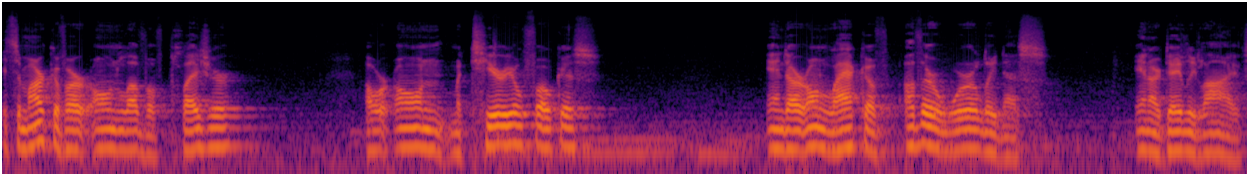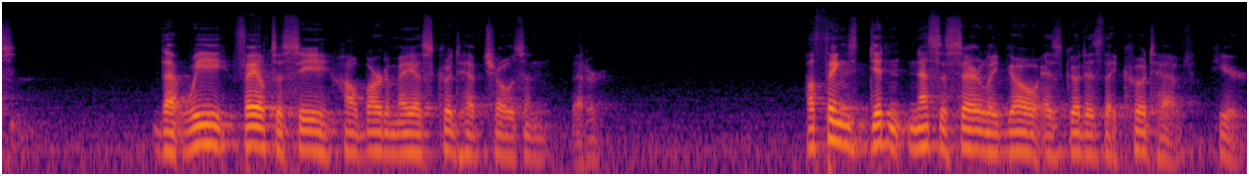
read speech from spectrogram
It's a mark of our own love of pleasure, our own material focus, and our own lack of otherworldliness in our daily lives that we fail to see how Bartimaeus could have chosen better how things didn't necessarily go as good as they could have here.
